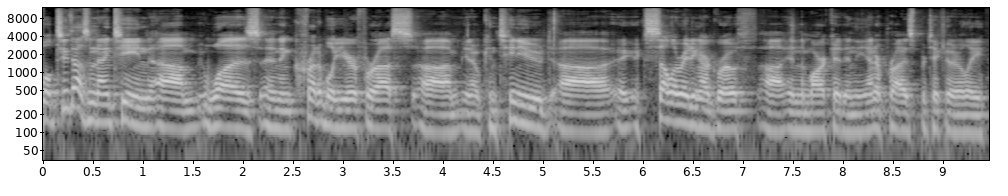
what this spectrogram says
Well, 2019 um, was an incredible year for us. Um, you know, continued uh, accelerating our growth uh, in the market, in the enterprise particularly.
